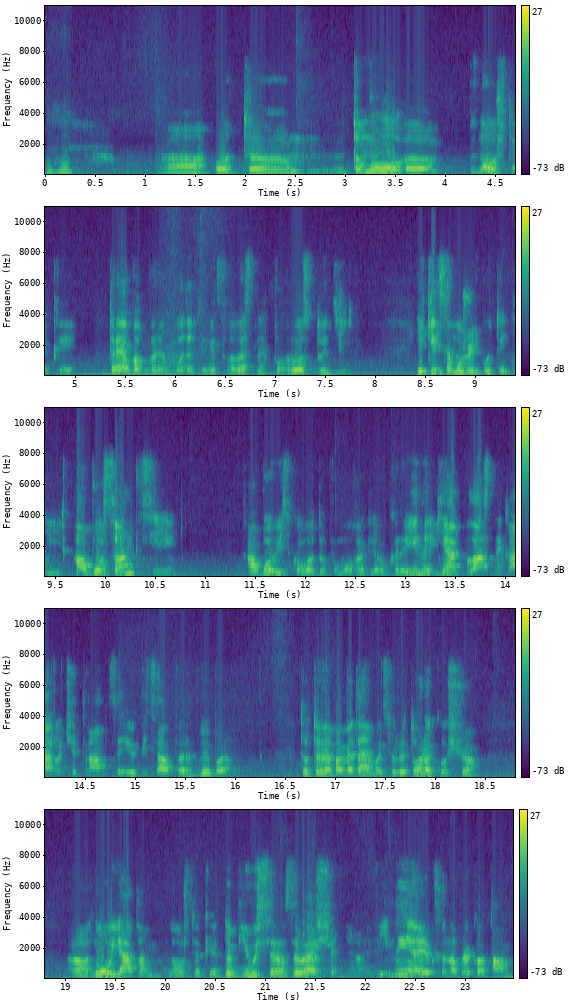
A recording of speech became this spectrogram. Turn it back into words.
Угу. От е, тому е, знову ж таки треба переходити від словесних погроз до дій. Які це можуть бути дії? Або санкції, або військова допомога для України, як, власне кажучи, Трамп це і обіцяв перед виборами. Тобто ми пам'ятаємо цю риторику, що е, ну я там знову ж таки доб'юся завершення війни. А якщо, наприклад, там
